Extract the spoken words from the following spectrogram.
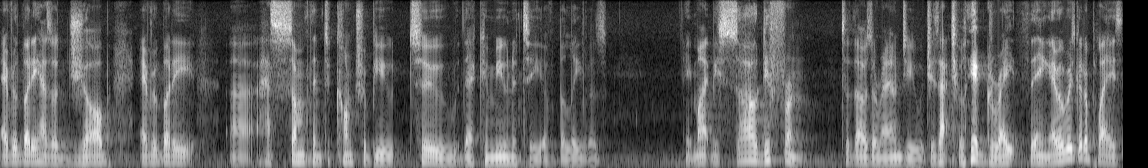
everybody has a job, everybody uh, has something to contribute to their community of believers. It might be so different to those around you, which is actually a great thing. Everybody's got a place,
